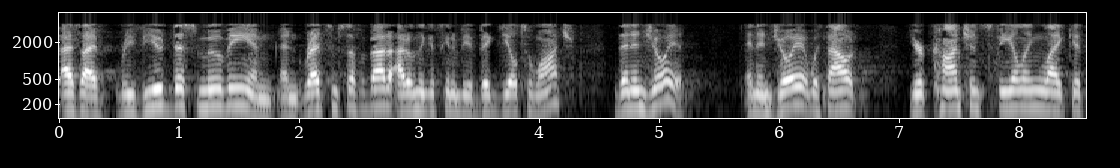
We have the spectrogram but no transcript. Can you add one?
as I've reviewed this movie and, and read some stuff about it, I don't think it's going to be a big deal to watch. Then enjoy it. And enjoy it without your conscience feeling like it's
